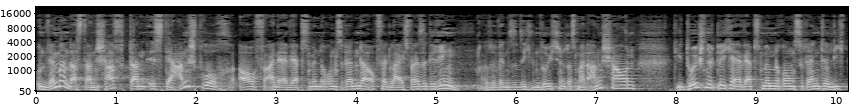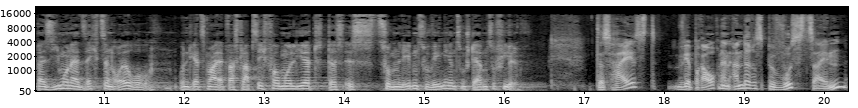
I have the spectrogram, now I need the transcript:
Und wenn man das dann schafft, dann ist der Anspruch auf eine Erwerbsminderungsrente auch vergleichsweise gering. Also wenn Sie sich im Durchschnitt das mal anschauen, die durchschnittliche Erwerbsminderungsrente liegt bei 716 Euro. Und jetzt mal etwas flapsig formuliert, das ist zum Leben zu wenig und zum Sterben zu viel. Das heißt, wir brauchen ein anderes Bewusstsein,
